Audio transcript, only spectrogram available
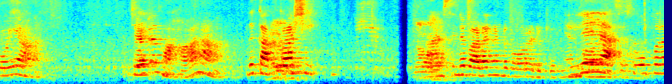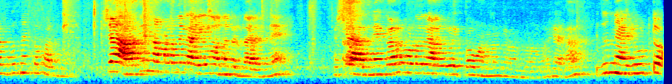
പൊളിയാണ്. ചേട്ടൻ മഹാനാണ്. ഇത് കക്കാശി ആൻസിന്റെ പടം കണ്ട് ബോറടിക്കും. ഞാൻ സൂപ്പർ എന്നൊക്കെ പറഞ്ഞു. പക്ഷെ ആദ്യം നമ്മളൊന്ന് ലൈവ് വന്നിട്ടുണ്ടായിരുന്നേ. പക്ഷെ അതിനേക്കാൾ കൂടുതൽ ആളുകൾ ഇപ്പൊ ചേട്ടാ ഇത് നരൂട്ടോ.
